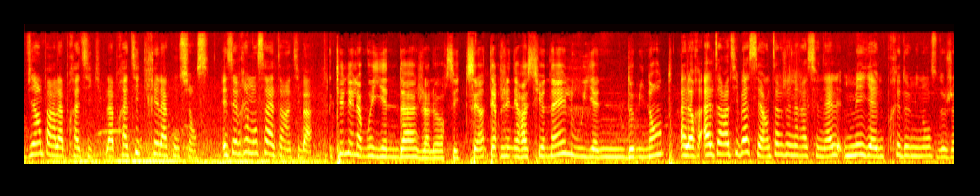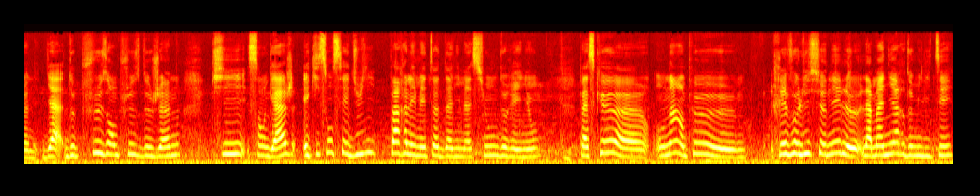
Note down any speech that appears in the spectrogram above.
vient par la pratique. La pratique crée la conscience. Et c'est vraiment ça Alternativa. Quelle est la moyenne d'âge alors? C'est intergénérationnel ou il y a une dominante? Alors Alternativa c'est intergénérationnel mais il y a une prédominance de jeunes. Il y a de plus en plus de jeunes qui s'engagent et qui sont séduits par les méthodes d'animation, de réunion. Parce que euh, on a un peu euh, révolutionné le, la manière de militer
